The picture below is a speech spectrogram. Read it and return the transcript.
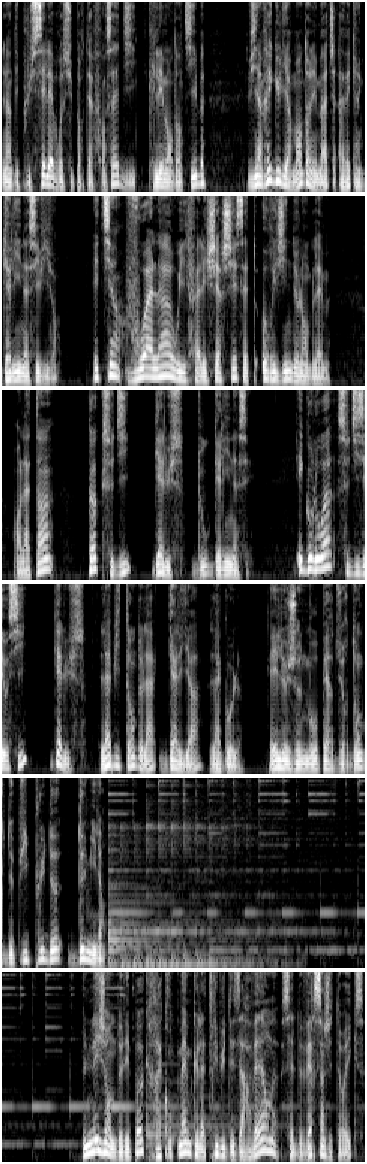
l'un des plus célèbres supporters français, dit Clément d'Antibes, vient régulièrement dans les matchs avec un gallinacé vivant. Et tiens, voilà où il fallait chercher cette origine de l'emblème. En latin, coq se dit Gallus, d'où gallinacé. Et gaulois se disait aussi Gallus, l'habitant de la Gallia, la Gaule. Et le jeu de mots perdure donc depuis plus de 2000 ans. Une légende de l'époque raconte même que la tribu des Arvernes, celle de Vercingétorix,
